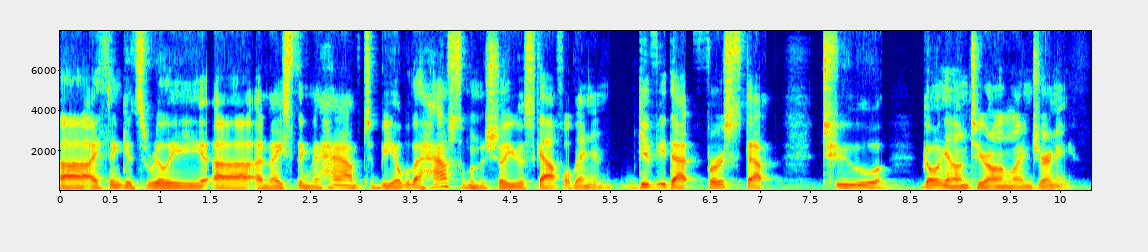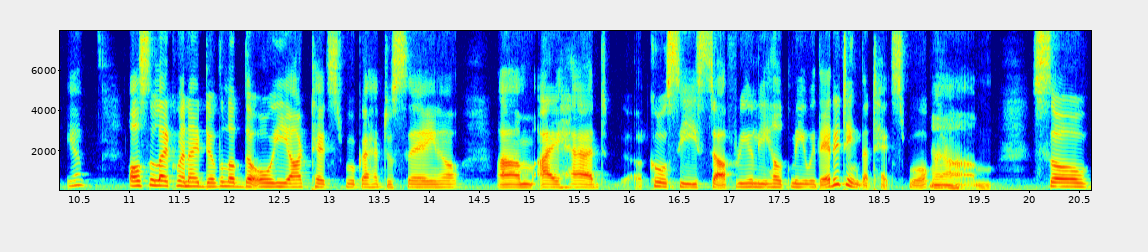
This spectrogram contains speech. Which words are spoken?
Uh, I think it's really uh, a nice thing to have to be able to have someone to show you a scaffolding and give you that first step to going out into your online journey. Also like when i developed the oer textbook i have to say you know um, i had uh, cosi stuff really helped me with editing the textbook Mhm. um, so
